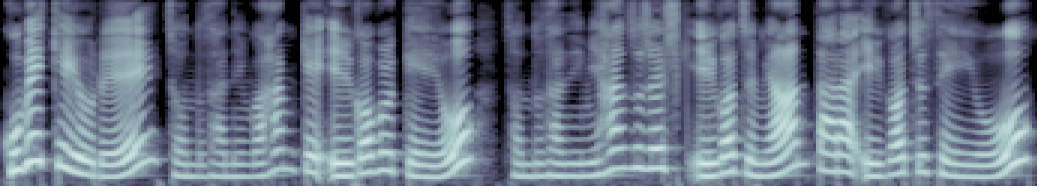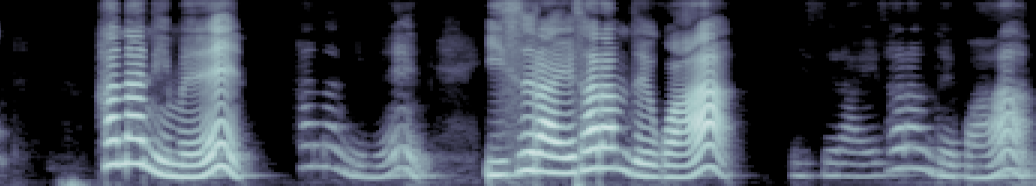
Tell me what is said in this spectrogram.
고백해요를 전도사님과 함께 읽어볼게요. 전도사님이 한 소절씩 읽어주면 따라 읽어주세요. 하나님은 하나님은 이스라엘 사람들과 이스라엘 사람들과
